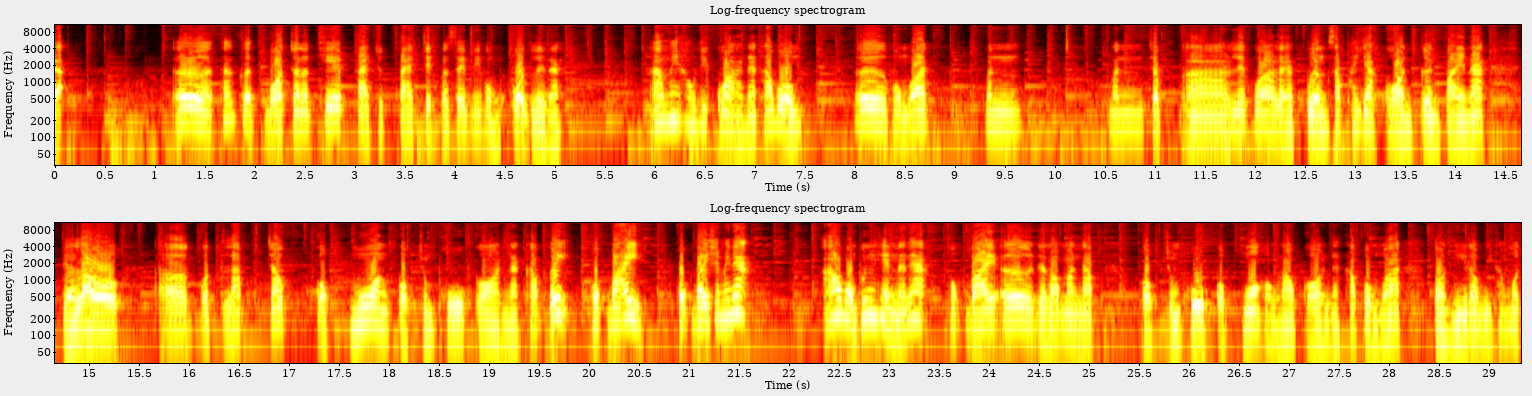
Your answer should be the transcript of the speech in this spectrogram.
อะเออ ถ้าเกิดบอสจระเข้8.87%นี่ผมกดเลยนะ อ้าวไม่เอาดีกว่านะครับผม เออ ผมว่ามันมันจะอ่าเรียกว่าอะไรเปลืองทรัพยากรเกินไปนะ เดี๋ยวเราเอ่อกดรับเจ้ากบม่วงกบชมพูก่อนนะครับ เอ้ย6ใบ6ใบใช่ไหมเนี่ย อ้าวผมเพิ่งเห็นนะเนี่ย6ใบเออ เดี๋ยวเรามานับกบชมพูกบม่วงของเราก่อนนะครับผมว่าตอนนี้เรามีทั้งหมด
